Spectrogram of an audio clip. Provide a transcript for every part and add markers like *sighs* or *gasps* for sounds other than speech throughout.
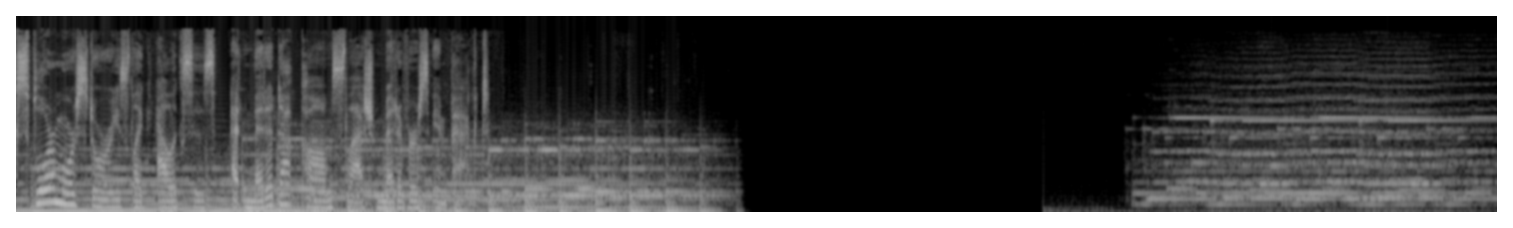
Explore more stories like Alex's at meta.com slash metaverse impact.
